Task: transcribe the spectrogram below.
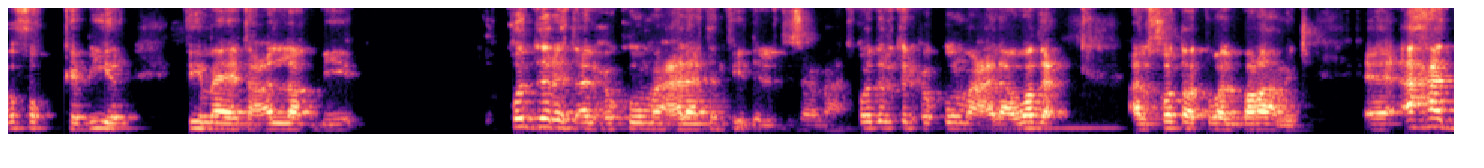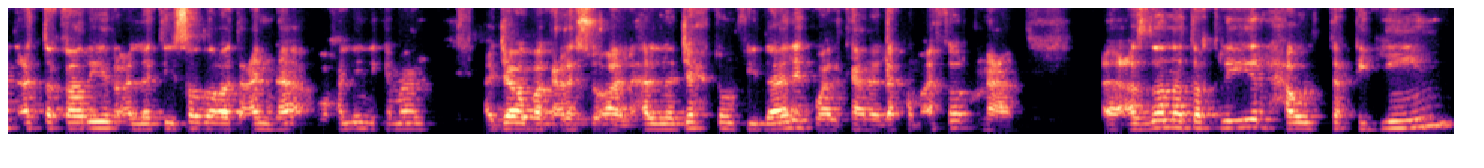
أفق كبير فيما يتعلق بقدره الحكومة على تنفيذ الالتزامات، قدره الحكومة على وضع الخطط والبرامج. آه، أحد التقارير التي صدرت عنا وخليني كمان أجاوبك على السؤال هل نجحتم في ذلك وهل كان لكم أثر؟ نعم. أصدرنا تقرير حول تقييم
